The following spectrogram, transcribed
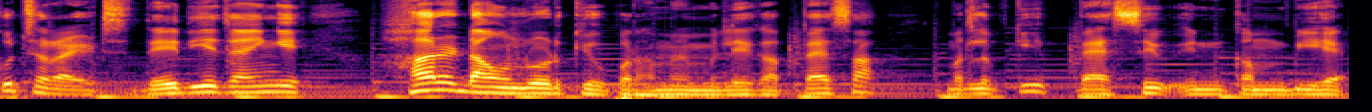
कुछ राइट्स दे दिए जाएँगे। हर डाउनलोड के ऊपर हमें मिलेगा पैसा मतलब कि पैसिव इनकम भी है।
